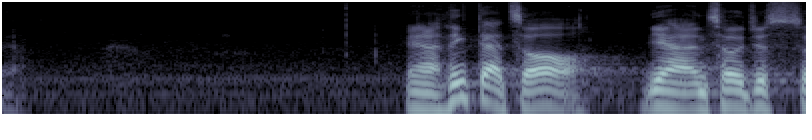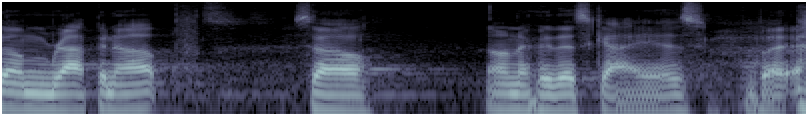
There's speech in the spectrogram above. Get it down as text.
yeah. And I think that's all. Yeah, and so just some wrapping up. So I don't know who this guy is, but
